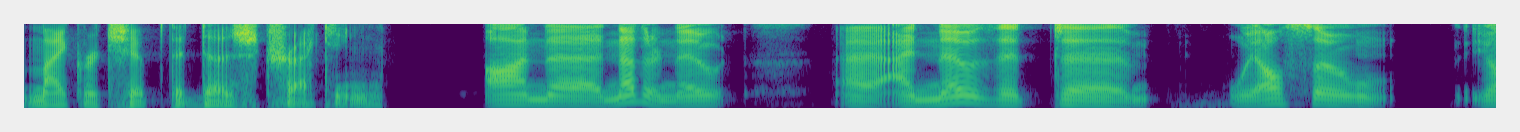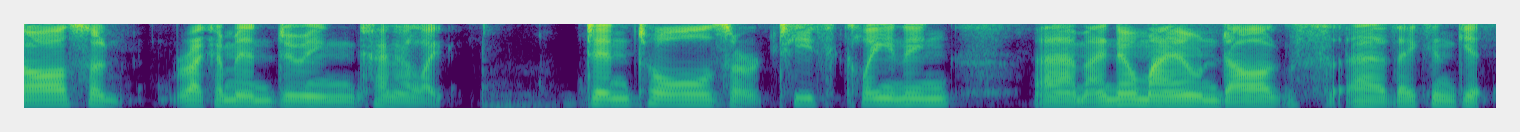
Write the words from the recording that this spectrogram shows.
microchip that does tracking. On uh, another note, uh, I know that uh, we also you also recommend doing kind of like dentals or teeth cleaning. Um, I know my own dogs; uh, they can get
